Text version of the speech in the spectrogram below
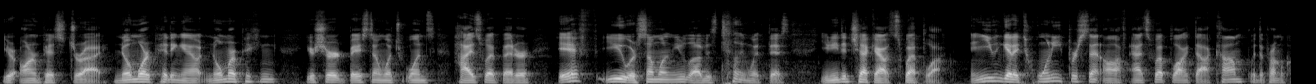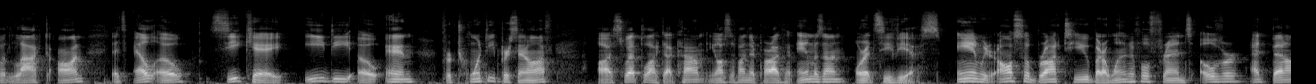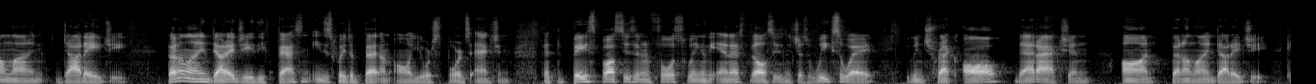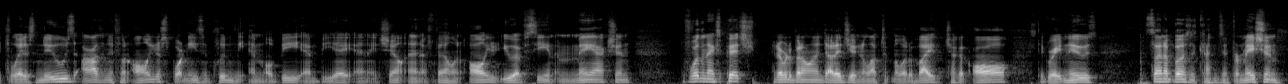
your armpits dry. No more pitting out. No more picking your shirt based on which one's high sweat better. If you or someone you love is dealing with this, you need to check out Sweatblock. And you can get a 20% off at sweatblock.com with the promo code locked on. That's L O C K E D O N for 20% off. uh, sweatblock.com. You also find their products on Amazon or at CVS. And we are also brought to you by our wonderful friends over at betonline.ag. BetOnline.ag, is the fastest and easiest way to bet on all your sports action. Got the baseball season in full swing and the NFL season is just weeks away. You can track all that action on BetOnline.ag. Get the latest news, odds, and info on all your sport needs, including the MLB, NBA, NHL, NFL, and all your UFC and MMA action. Before the next pitch, head over to betonline.ag on your laptop mobile device. Check out all the great news, sign up bonuses, content information.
